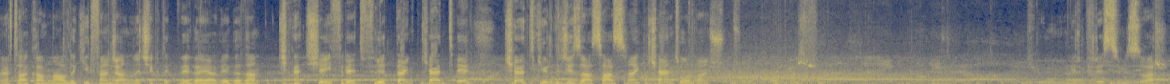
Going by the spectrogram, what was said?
Mert Hakan'la aldık. İrfan Can'la çıktık Vega'ya. Vega'dan şey Fred. Fred'den Kent'e. Kent girdi ceza sahasına. Kent oradan şut. Yoğun bir presimiz var.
